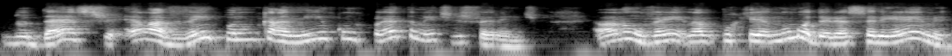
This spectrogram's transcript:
do déficit ela vem por um caminho completamente diferente. Ela não vem, porque no modelo SLM,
